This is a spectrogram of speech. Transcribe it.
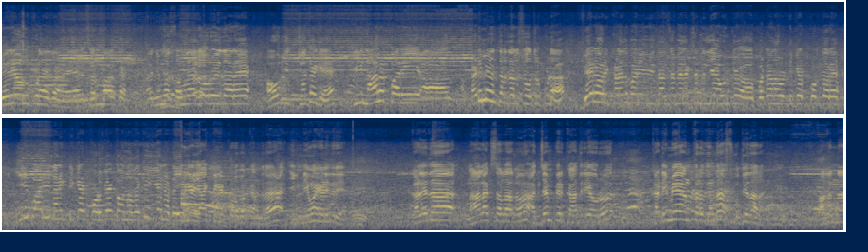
ಬೇರೆಯವರು ಕೂಡ ಇದ್ದಾರೆ? ನಿಮ್ಮ ನಿಮ್ಮ ಸಮುದಾಯದವರು ಇದ್ದಾರೆ. ಅವ್ರ ಜೊತೆಗೆ ಈ ನಾಲ್ಕು ಬಾರಿ ಕಡಿಮೆ ಅಂತರದಲ್ಲಿ ಸೋದ್ರು ಕೂಡ ಬೇರೆಯವ್ರಿಗೆ ಕಳೆದ ಬಾರಿ ವಿಧಾನಸಭೆ ಎಲೆಕ್ಷನಲ್ಲಿ ಅವ್ರಿಗೆ ಪಟೇಲ್ ಅವರು ಟಿಕೆಟ್ ಕೊಡ್ತಾರೆ. ಈ ಬಾರಿ ನನಗೆ ಟಿಕೆಟ್ ಕೊಡಬೇಕು ಅನ್ನೋದಕ್ಕೆ ಏನು ಈಗ ಯಾಕೆ ಟಿಕೆಟ್ ಕೊಡ್ಬೇಕಂದ್ರೆ ಈಗ ನೀವು ಹೇಳಿದ್ರಿ. ಕಳೆದ ನಾಲ್ಕು ಸಲನೂ ಅಜ್ಜಂಪೀರ್ ಖಾದ್ರಿ ಅವರು ಕಡಿಮೆ ಅಂತರದಿಂದ ಸೋತಿದ್ದಾರೆ. ಅದನ್ನ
